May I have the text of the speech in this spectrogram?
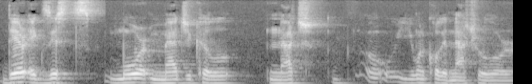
There exists more magical, nat- oh, you want to call it natural or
